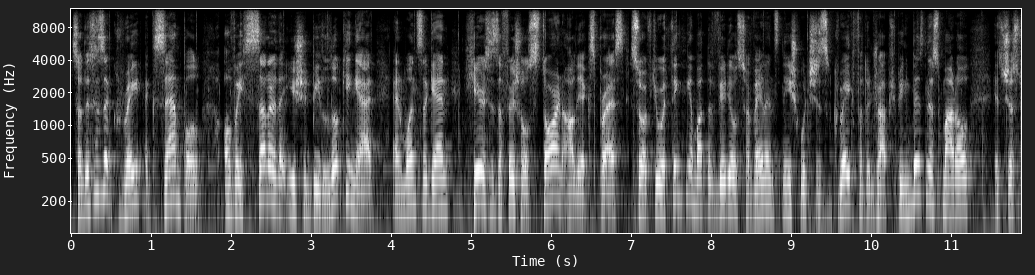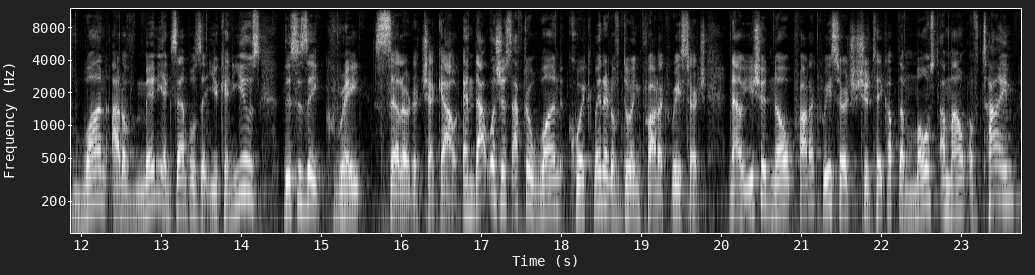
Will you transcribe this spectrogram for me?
So this is a great example of a seller that you should be looking at. And once again, here's his official store on AliExpress. So if you were thinking about the video surveillance niche, which is great for the dropshipping business model, it's just one out of many examples that you can use. This is a great seller to check out. And that was just after one quick minute of doing product research. Now you should know product research should take up the most amount of time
